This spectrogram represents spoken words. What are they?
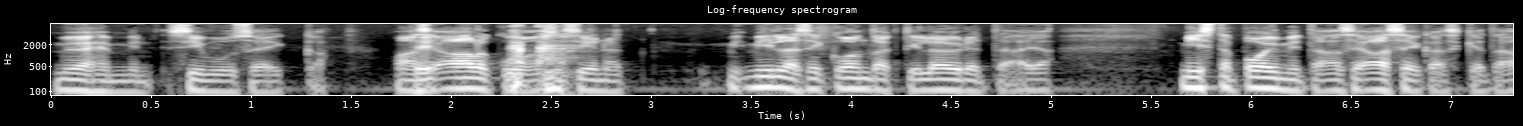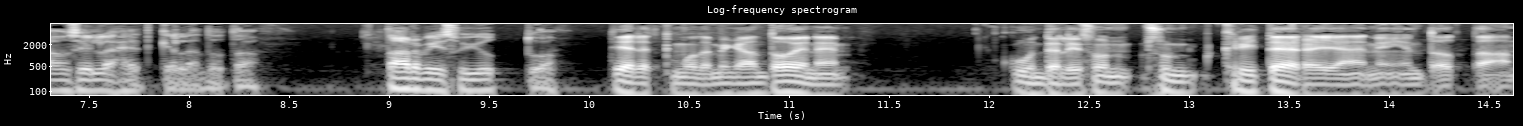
myöhemmin sivuseikka, vaan se alku on se siinä, että millä se kontakti löydetään ja mistä poimitaan se asiakas, ketä on sillä hetkellä tota, tarvii sun juttua. Tiedätkö muuten, mikä on toinen, kuunteli sun, sun kriteerejä, niin tota,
